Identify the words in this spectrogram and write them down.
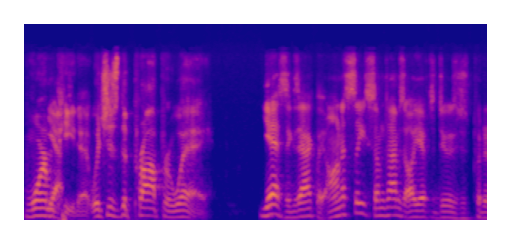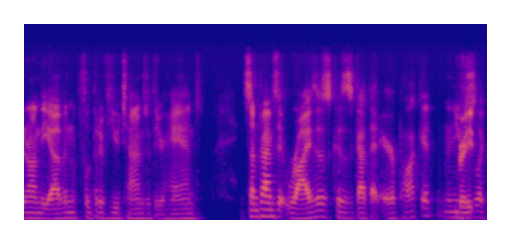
warm Yeah. pita, which is the proper way. Yes, exactly. Honestly, sometimes all you have to do is just put it on the oven, flip it a few times with your hand. Sometimes it rises because it's got that air pocket, and then you Right. just like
